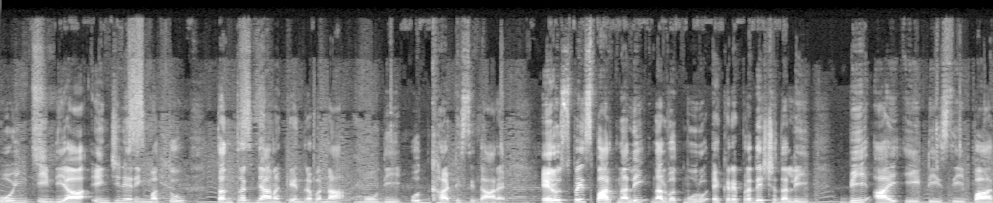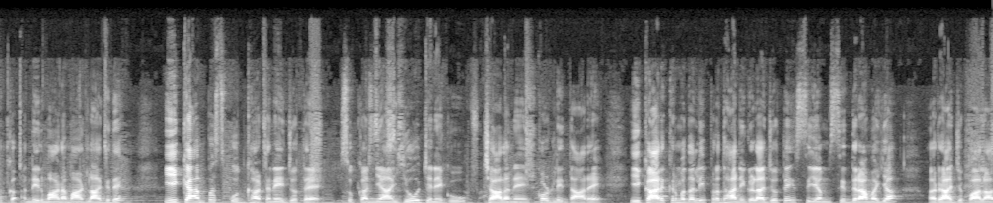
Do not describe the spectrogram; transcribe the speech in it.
ಬೋಯಿಂಗ್ ಇಂಡಿಯಾ ಇಂಜಿನಿಯರಿಂಗ್ ಮತ್ತು ತಂತ್ರಜ್ಞಾನ ಕೇಂದ್ರವನ್ನ ಮೋದಿ ಉದ್ಘಾಟಿಸಿದ್ದಾರೆ. ಏರೋಸ್ಪೇಸ್ ಪಾರ್ಕ್ನಲ್ಲಿ ನಲವತ್ಮೂರು ಎಕರೆ ಪ್ರದೇಶದಲ್ಲಿ ಬಿಐಇಟಿಸಿ ಪಾರ್ಕ್ ನಿರ್ಮಾಣ ಮಾಡಲಾಗಿದೆ. ಈ ಕ್ಯಾಂಪಸ್ ಉದ್ಘಾಟನೆ ಜೊತೆ ಸುಕನ್ಯಾ ಯೋಜನೆಗೂ ಚಾಲನೆ ಕೊಡಲಿದ್ದಾರೆ. ಈ ಕಾರ್ಯಕ್ರಮದಲ್ಲಿ ಪ್ರಧಾನಿಗಳ ಜೊತೆ ಸಿಎಂ ಸಿದ್ದರಾಮಯ್ಯ, ರಾಜ್ಯಪಾಲ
